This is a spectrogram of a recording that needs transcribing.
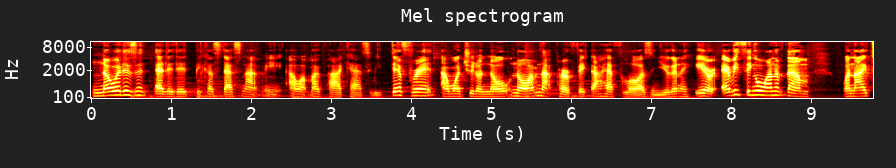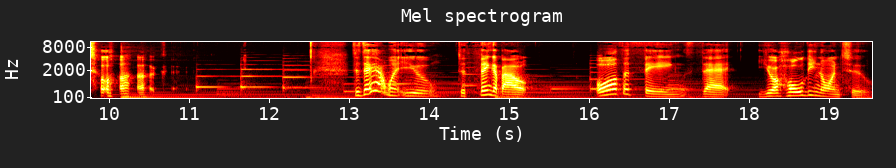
No, it isn't edited because that's not me. I want my podcast to be different. I want you to know no, I'm not perfect. I have flaws, and you're going to hear every single one of them when I talk. Today, I want you to think about all the things that you're holding on to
